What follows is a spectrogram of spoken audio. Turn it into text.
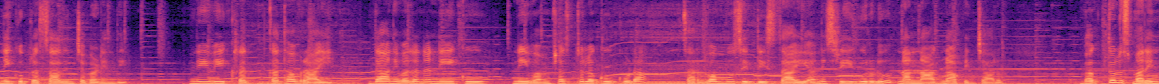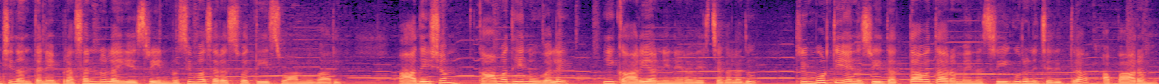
నీకు ప్రసాదించబడింది. నీవి క్ర- కథ వ్రాయి దాని వలన నీకు నీ వంశస్థులకు కూడా సర్వము సిద్ధిస్తాయి అని శ్రీగురుడు నన్ను ఆజ్ఞాపించారు భక్తులు స్మరించినంతనే ప్రసన్నులయ్యే శ్రీ నృసింహ సరస్వతి స్వామివారి ఆదేశం కామధేను వలె ఈ కార్యాన్ని నెరవేర్చగలదు. త్రిమూర్తి అయిన శ్రీ దత్తావతారమైన శ్రీగురుని చరిత్ర అపారము.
